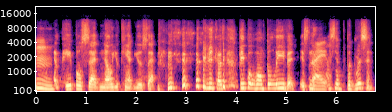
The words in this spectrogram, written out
Mm. And people said, no, you can't use that because people won't believe it. It's not, right. I said, but listen,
